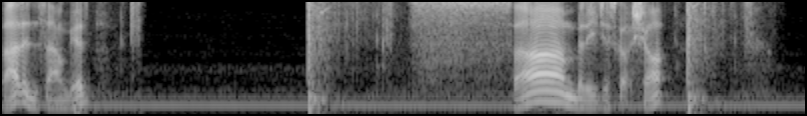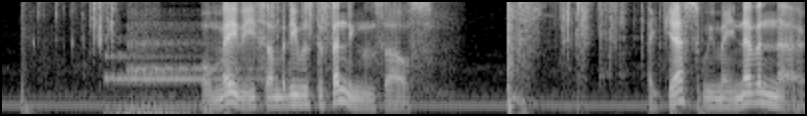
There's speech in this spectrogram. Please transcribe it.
That didn't sound good. Somebody just got shot. Or maybe somebody was defending themselves. I guess we may never know.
